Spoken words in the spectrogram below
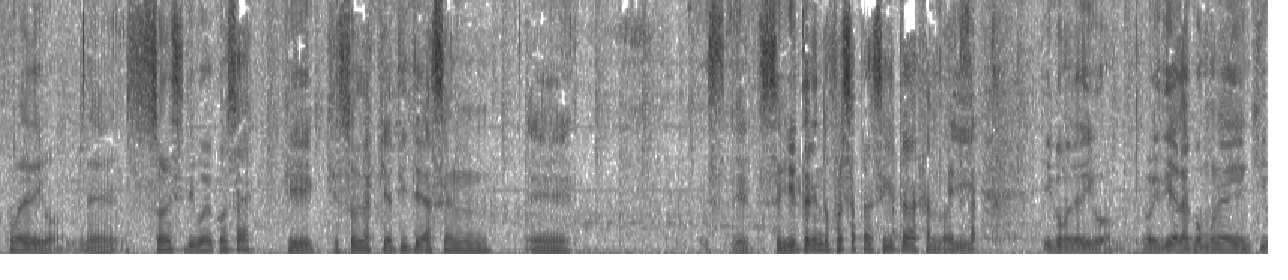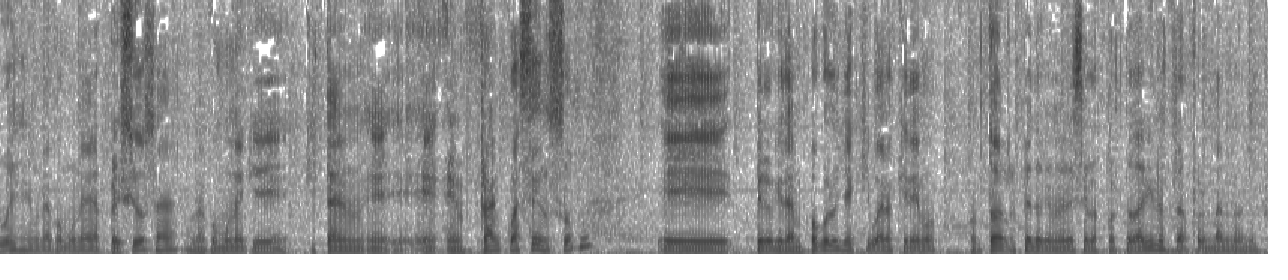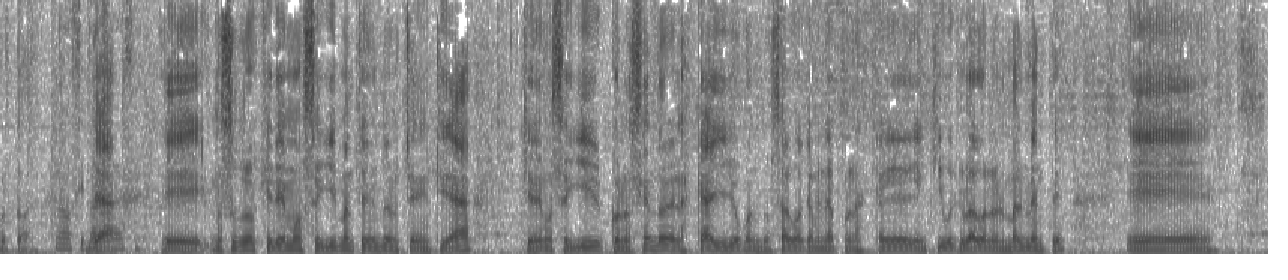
Como te digo, eh, son ese tipo de cosas que, que, son las que a ti te hacen eh, eh, seguir teniendo fuerzas para seguir trabajando. Y, y, como te digo, hoy día la comuna de Yanquihue es una comuna preciosa, una comuna que, que está en, en, franco ascenso eh, pero que tampoco los yanquihuanos queremos, con todo el respeto que merecen los puertogalinos, transformarnos en un puertogal. ya, eh, nosotros queremos seguir manteniendo nuestra identidad, queremos seguir conociéndola en las calles. Yo cuando salgo a caminar por las calles de Yanquihue, que lo hago normalmente, eh,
